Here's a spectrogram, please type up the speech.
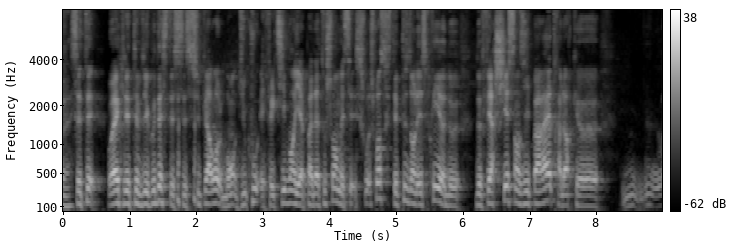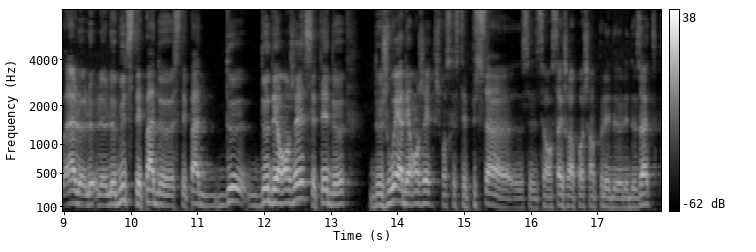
ouais. C'était, ouais, qu'il était venu écouter. C'était, c'est super drôle. Bon, du coup, effectivement, il n'y a pas d'attouchement, mais c'est, je je pense que c'était plus dans l'esprit euh, de, de faire chier sans y paraître, alors que euh, voilà, le, le, le but c'était pas de, c'était pas de, de déranger, c'était de de jouer à déranger. Je pense que c'était plus ça. euh, C'est, c'est en ça que je rapproche un peu les deux, les deux actes.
